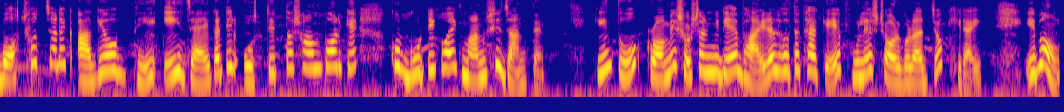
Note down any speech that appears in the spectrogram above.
বছর চারেক আগে অবধি এই জায়গাটির অস্তিত্ব সম্পর্কে খুব গুটি কয়েক মানুষই জানতেন। কিন্তু ক্রমে সোশ্যাল মিডিয়ায় ভাইরাল হতে থাকে ফুলের স্বর্গরাজ্য খিরাই এবং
